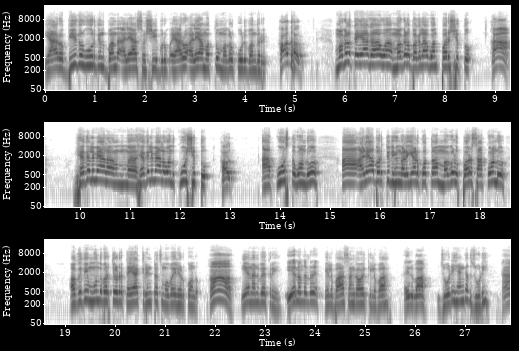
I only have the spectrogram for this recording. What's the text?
ಯಾರೋ ಬೀಗರ ಊರದಿಂದ ಬಂದ ಅಳೆಯ ಸೊಸಿ ಇಬ್ರು ಯಾರೋ ಅಳೆಯ ಮತ್ತು ಮಗಳು ಕೂಡಿ ಬಂದ್ರಿ. ಹೌದು ಹೌದು. ಮಗಳ ಕೈಯಾಗ ವ- ಮಗಳ ಬಗಲಾಗ ಒಂದು ಪರ್ಸ್ ಇತ್ತು. ಹಾ. ಹೆಗಲ ಮ್ಯಾಲ ಮ- ಹೆಗಲ ಮ್ಯಾಲ ಒಂದು ಕೂಸಿತ್ತು ಹೌದು. ಆ ಕೂಸ್ ತಗೊಂಡು ಆ ಹಳೆಯ ಬರ್ತಿದ್ದು ಹಿಂಗೆ ಅಳಗ್ಯಾಡ್ಕೊತ ಮಗಳು ಪರ್ಸ್ ಹಾಕ್ಕೊಂಡು ಅಗದಿ ಮುಂದೆ ಬರ್ತಿಳ್ರಿ ಕೈಯಾಗ ಕ್ರಿನ್ ಟಚ್ ಮೊಬೈಲ್ ಹಿಡ್ಕೊಂಡು. ಹಾ. ಏನು ಅನ್ಬೇಕ್ರಿ? ಏನಂದಳ್ರಿ ಇಲ್ಲಿ ಬಾ ಸಂಗವಕ್ಕೆ ಇಲ್ಲಿ ಬಾ. ಇಲ್ಲಿ ಬಾ. ಜೋಡಿ ಹೆಂಗದ ಜೋಡಿ? ಹಾ.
